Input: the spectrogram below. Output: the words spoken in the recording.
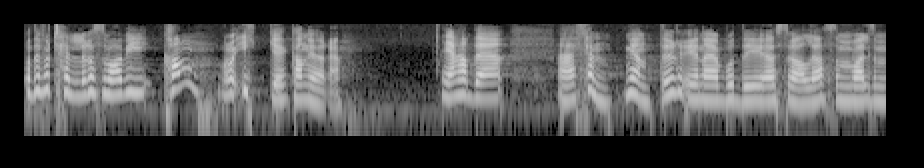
Og det forteller oss hva vi kan og ikke kan gjøre. Jeg hadde 15 jenter når jeg bodde i Australia som var liksom,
